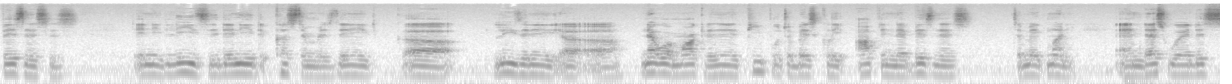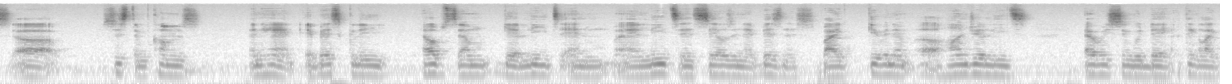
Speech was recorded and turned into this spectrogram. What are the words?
businesses. They need leads, they need customers, they need uh, leads any uh, uh, network marketers, any people to basically opt in their business to make money, and that's where this uh, system comes in hand. It basically helps them get leads and and leads and sales in their business by giving them a hundred leads every single day. I think like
